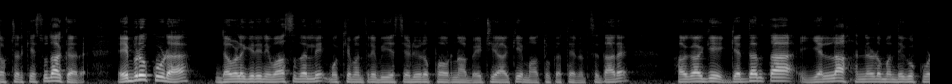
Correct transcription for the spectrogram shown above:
ಡಾಕ್ಟರ್ ಕೆ ಸುಧಾಕರ್ ಇಬ್ಬರೂ ಕೂಡ ಧವಳಗಿರಿ ನಿವಾಸದಲ್ಲಿ ಮುಖ್ಯಮಂತ್ರಿ ಬಿ ಎಸ್ ಯಡಿಯೂರಪ್ಪ ಅವ್ರನ್ನ ಭೇಟಿಯಾಗಿ ಮಾತುಕತೆ ನಡೆಸಿದ್ದಾರೆ. ಹಾಗಾಗಿ ಗೆದ್ದಂಥ ಎಲ್ಲ ಹನ್ನೆರಡು ಮಂದಿಗೂ ಕೂಡ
